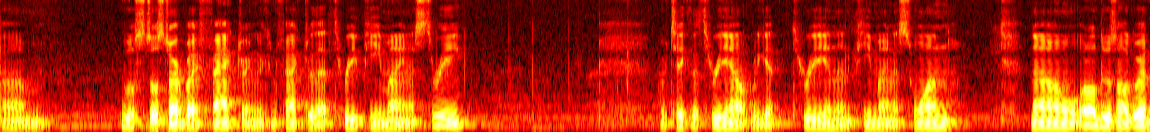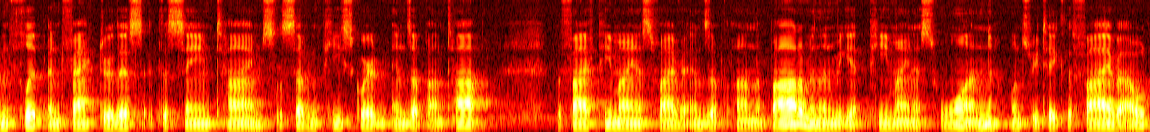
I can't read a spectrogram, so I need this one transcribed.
um, we'll still start by factoring. We can factor that 3p minus 3. We take the 3 out, we get 3 and then p minus 1. Now, what I'll do is I'll go ahead and flip and factor this at the same time. So 7p squared ends up on top. The 5p minus 5 ends up on the bottom, and then we get p minus 1 once we take the 5 out.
